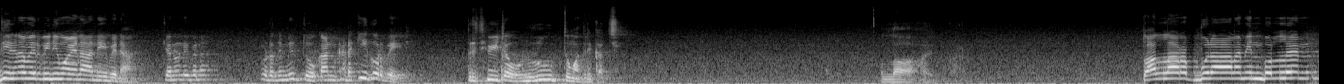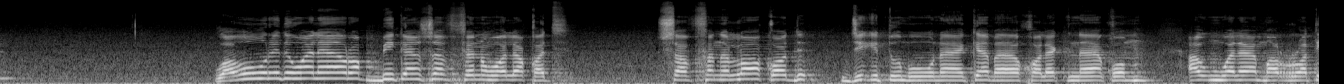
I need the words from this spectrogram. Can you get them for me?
দিহনামের বিনিময়ে না নেবে না কেন নেবে না ওটাতে মৃত্যু কান কাটা কী করবে পৃথিবীটা অনুরূপ তোমাদের কাছে আল্লাহ আকবার। তো আল্লাহ রব্বুল আলমিন বললেন وأورد على ربك صفا ولقد صفا لقد جئتمونا كما خلقناكم أول مرة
